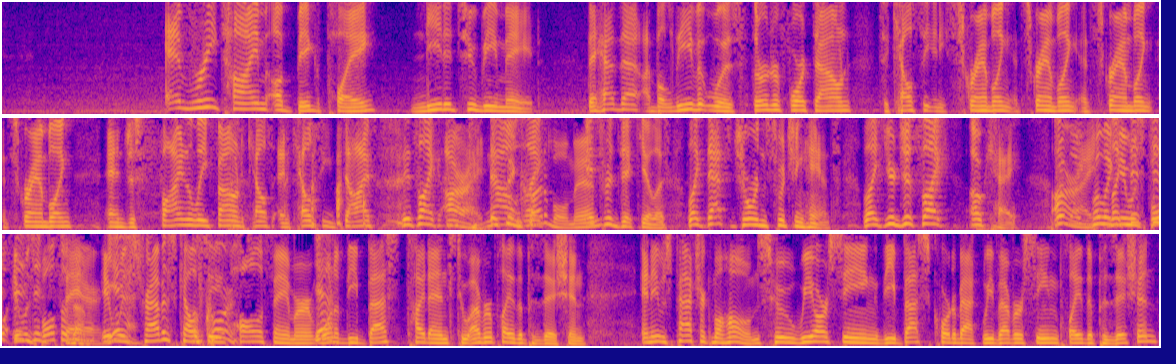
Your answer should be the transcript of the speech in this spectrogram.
every time a big play needed to be made. They had that, I believe it was third or fourth down to Kelce, and he's scrambling and scrambling and scrambling and scrambling and just finally found Kelce, and Kelce dives. It's like, all right, now, it's incredible, like, man. It's ridiculous. Like that's Jordan switching hands. Like you're just like, okay. All but right, like, but like, like it was bo- it was both fair. of them. It yeah. was Travis Kelce, Hall of Famer, yeah. one of the best tight ends to ever play the position, and it was Patrick Mahomes, who we are seeing the best quarterback we've ever seen play the position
